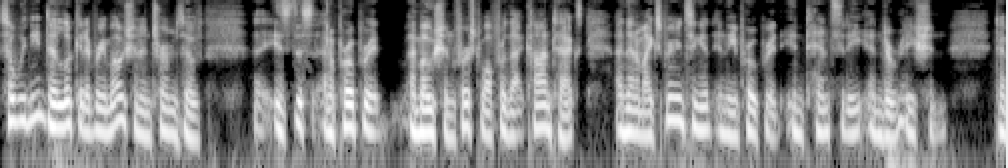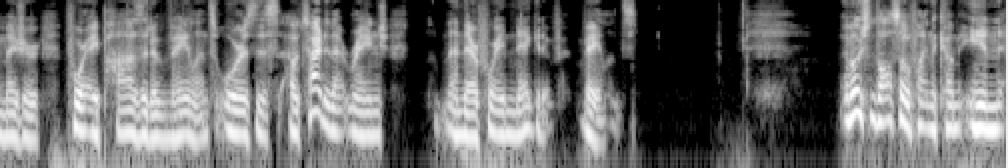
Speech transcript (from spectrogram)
So we need to look at every emotion in terms of, uh, is this an appropriate emotion, first of all, for that context? And then am I experiencing it in the appropriate intensity and duration to measure for a positive valence? Or is this outside of that range and therefore a negative valence? Emotions also finally come in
